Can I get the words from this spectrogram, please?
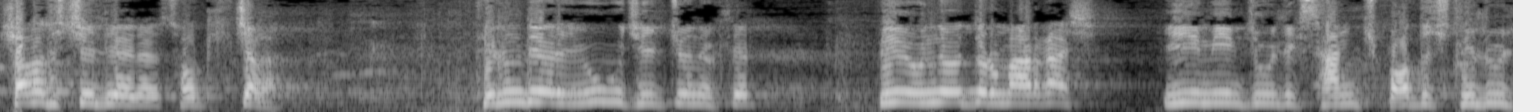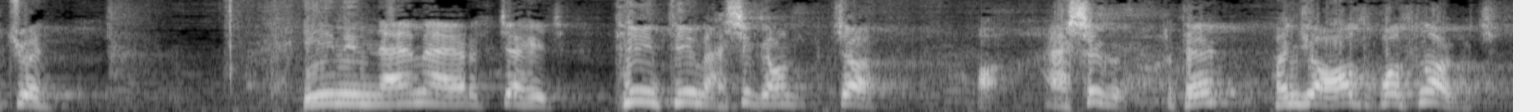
шабат хичээлээр судалж байгаа. Тэрэн дээр юу гэж хэлж байна гэхээр би өнөөдөр маргааш ийм ийм зүйлийг санаж бодож төлөвлөж байна. Ийм ийм 8 арилжаа хийж тийм тийм ашиг олж ашиг тий хонжи олох болно гэж.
